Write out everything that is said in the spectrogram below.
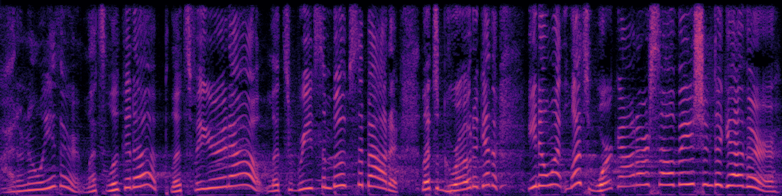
I don't know either. Let's look it up. Let's figure it out. Let's read some books about it. Let's grow together. You know what? Let's work out our salvation together.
